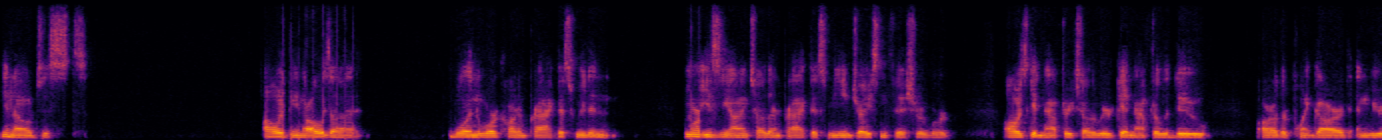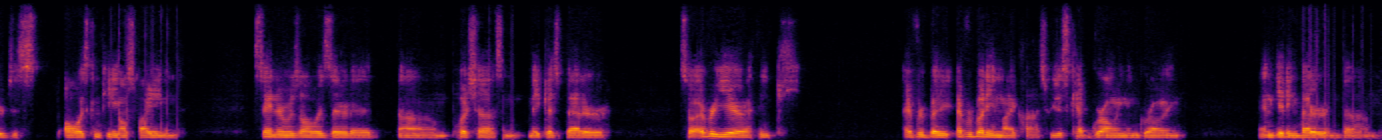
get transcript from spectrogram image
you know just always being always uh, willing to work hard in practice. We didn't we weren't easy on each other in practice. Me and Jason Fisher were always getting after each other. We were getting after Ledoux, our other point guard, and we were just always competing, always fighting. And Sander was always there to um, push us and make us better. So every year, I think everybody everybody in my class we just kept growing and growing and getting better and um,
